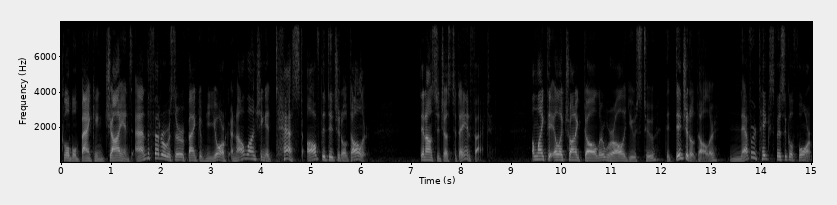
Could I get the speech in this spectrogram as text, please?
Global banking giants and the Federal Reserve Bank of New York are now launching a test of the digital dollar. They announced it just today, in fact. Unlike the electronic dollar we're all used to, the digital dollar never takes physical form.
